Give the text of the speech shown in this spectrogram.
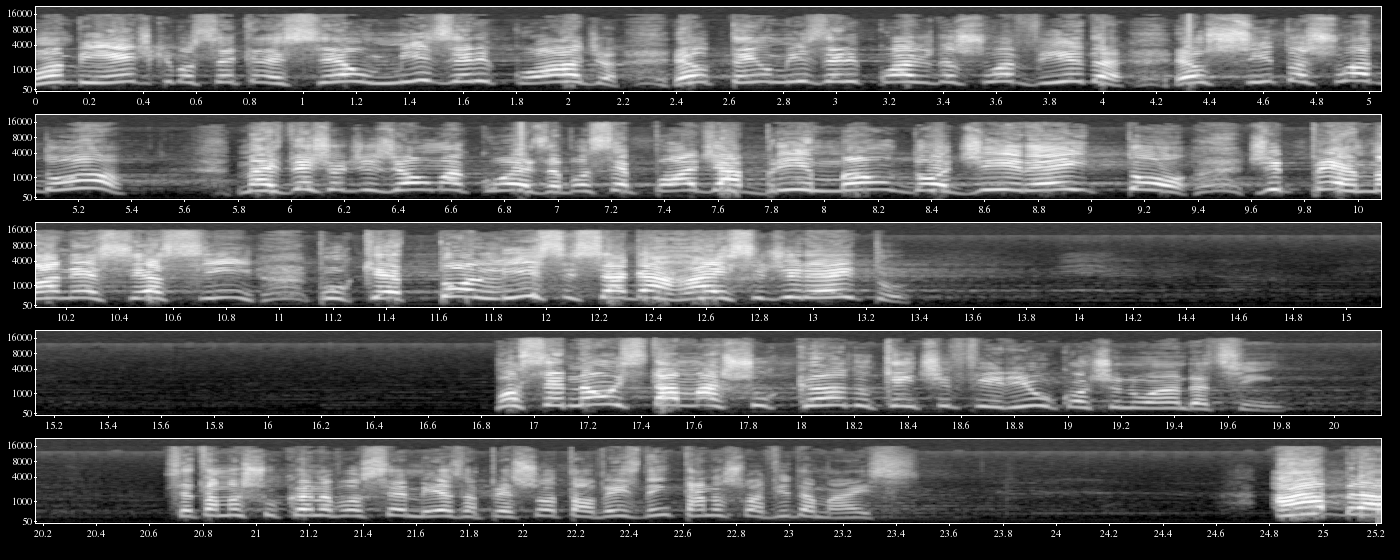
o ambiente que você cresceu, misericórdia. Eu tenho misericórdia da sua vida, eu sinto a sua dor. Mas deixa eu dizer uma coisa: você pode abrir mão do direito de permanecer assim, porque é tolice se agarrar a esse direito. Você não está machucando quem te feriu continuando assim. Você está machucando a você mesmo, a pessoa talvez nem está na sua vida mais. Abra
